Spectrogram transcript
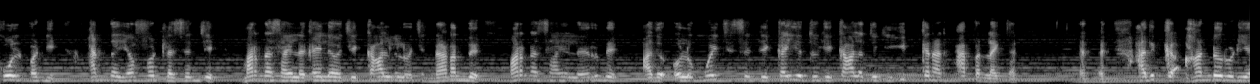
ஹோல்ட் பண்ணி அந்த எஃபர்ட்ல செஞ்சு மரண சாயல கையில வச்சு கால்கள் வச்சு நடந்து மரண சாயல இருந்து அது ஒரு முயற்சி செஞ்சு கையை தூக்கி காலை தூக்கி it cannot happen like that அதுக்கு ஆண்டவருடைய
